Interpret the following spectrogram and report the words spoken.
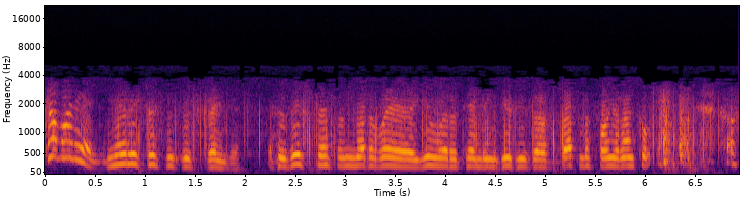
Come on in. Merry Christmas, Miss Granger. This person not aware you were attending duties of butler for your uncle. Oh,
